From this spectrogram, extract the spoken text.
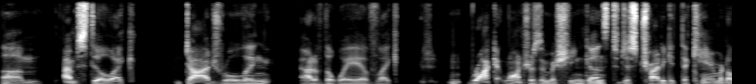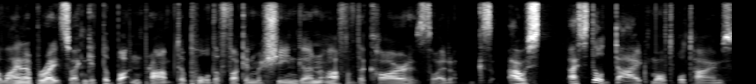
um, I'm still like dodge rolling out of the way of like rocket launchers and machine guns to just try to get the camera to line up right so I can get the button prompt to pull the fucking machine gun off of the car so I don't because I was I still died multiple times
